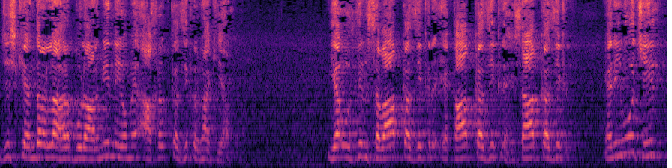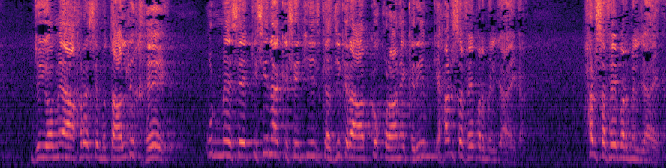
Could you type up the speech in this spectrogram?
جس کے اندر اللہ رب العالمین نے یوم آخرت کا ذکر نہ کیا یا اس دن ثواب کا ذکر، عقاب کا ذکر، حساب کا ذکر یعنی وہ چیز جو یوم آخرت سے متعلق ہے، ان میں سے کسی نہ کسی چیز کا ذکر آپ کو قرآن کریم کے ہر صفحے پر مل جائے گا۔ ہر صفحے پر مل جائے گا۔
